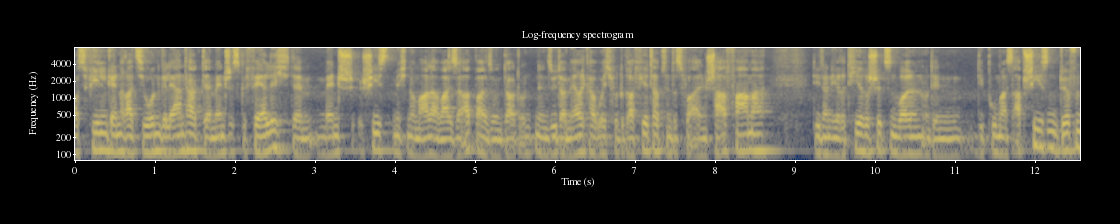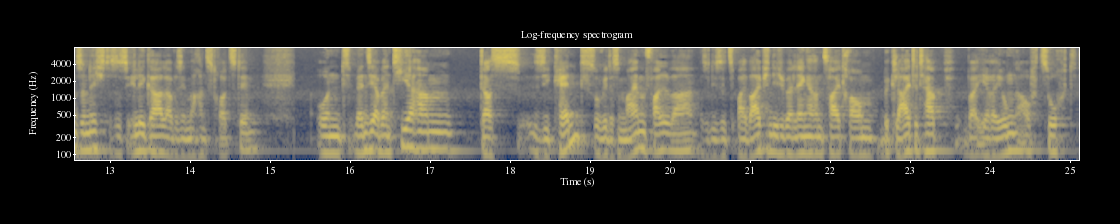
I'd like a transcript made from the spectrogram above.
aus vielen Generationen gelernt hat, der Mensch ist gefährlich, der Mensch schießt mich normalerweise ab. Also dort unten in Südamerika, wo ich fotografiert habe, sind es vor allem Schaffarmer, die dann ihre Tiere schützen wollen und den, die Pumas abschießen. Dürfen sie nicht, das ist illegal, aber sie machen es trotzdem. Und wenn sie aber ein Tier haben, das sie kennt, so wie das in meinem Fall war, also diese zwei Weibchen, die ich über einen längeren Zeitraum begleitet habe bei ihrer Jungenaufzucht,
